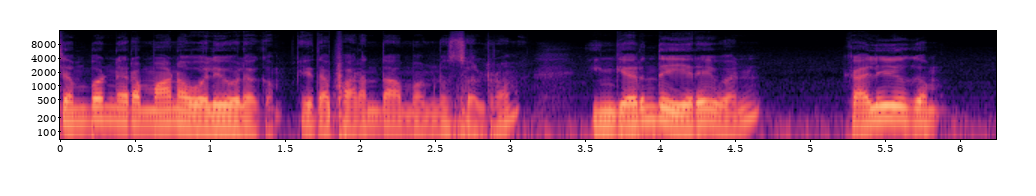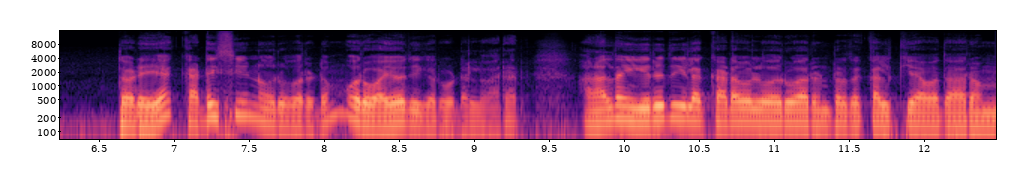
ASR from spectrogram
செம்பன் நிறமான ஒளி உலகம். இதை பரந்தாமம்னு சொல்கிறோம் இங்கேருந்து இறைவன் கலியுகம் உடைய கடைசி நூறு வருடம் ஒரு வயோதிகர் உடல் வரார். அதனால தான் இறுதியில் கடவுள் வருவார்ன்றது கல்கி அவதாரம்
